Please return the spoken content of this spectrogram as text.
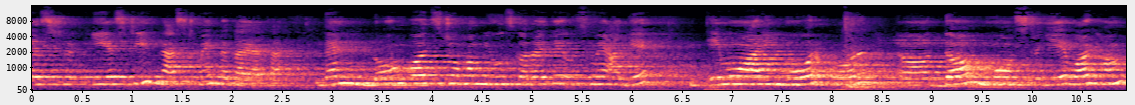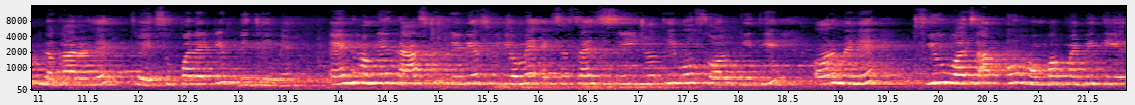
est लास्ट में लगाया था देन लॉन्ग वर्ड्स जो हम यूज़ कर रहे थे, उसमें आगे एमओआरई मोर और द मोस्ट ये वर्ड हम लगा रहे थे सुपरलेटिव डिग्री में। एंड हमने लास्ट प्रीवियस वीडियो में एक्सरसाइज सी जो थी, वो सॉल्व की थी। और मैंने फ्यू वर्ड्स आपको होमवर्क में भी दिए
